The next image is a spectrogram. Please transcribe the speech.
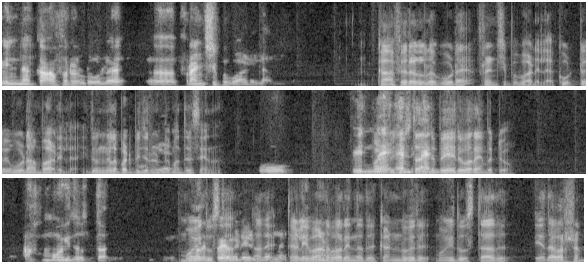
പിന്നെ ഉം. കൂടെ ഫ്രണ്ട്ഷിപ്പ് പാടില്ല. കാഫിറുകളുടെ കൂടെ ഫ്രണ്ട്ഷിപ്പ് പാടില്ല. കൂട്ടുകൂടാൻ പാടില്ല. ഇത് നിങ്ങളെ പഠിപ്പിച്ചിട്ടുണ്ട് മദ്രസേന്ന്. ഓ പിന്നെ പേര് പറയാൻ പറ്റുമോ? മൊയ്ത് ഉസ്താദ്. മൊയ്ത് ഉസ്താദ്. അതെ തെളിവാണ് പറയുന്നത്. കണ്ണൂര് മൊയ്ത് ഉസ്താദ്. ഏതാ വർഷം?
